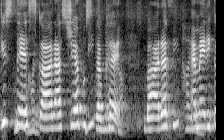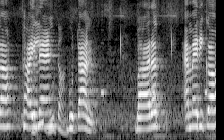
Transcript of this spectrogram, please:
किस देश का राष्ट्रीय पुस्तक है? Bharat America Thailand. Bhutan. Bharat America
